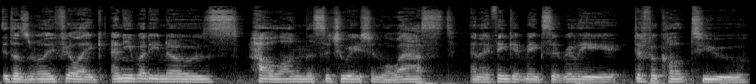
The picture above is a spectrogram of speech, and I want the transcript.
it doesn't really feel like anybody knows how long the situation will last. And I think it makes it really difficult to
